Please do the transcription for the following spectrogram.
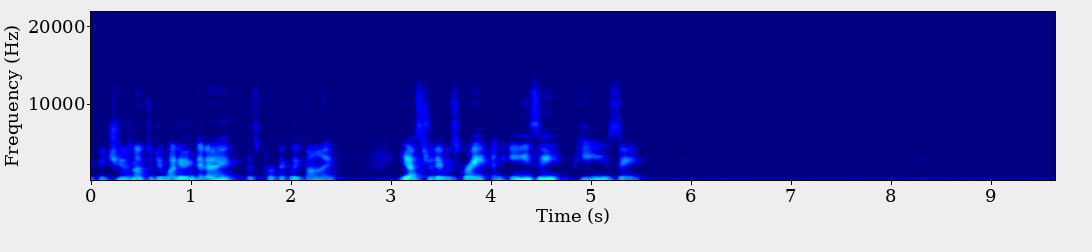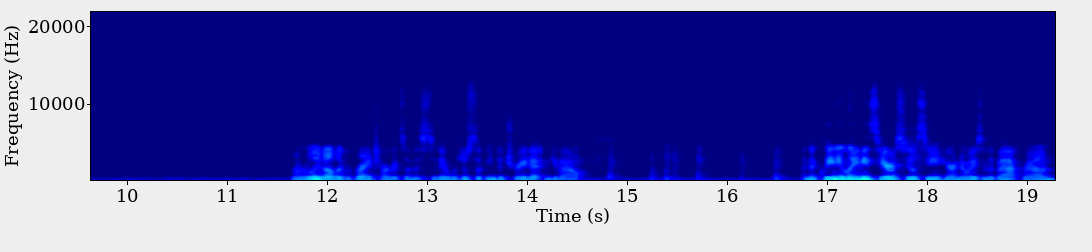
If you choose not to do anything today, that's perfectly fine. Yesterday was great and easy peasy. Really not looking for any targets on this today. We're just looking to trade it and get out. And the cleaning lady's here, so you'll see hair noise in the background.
